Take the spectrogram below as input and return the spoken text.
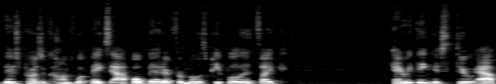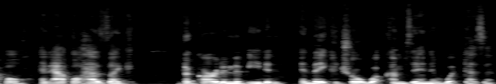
there's pros and cons. What makes Apple better for most people it's like, everything is through Apple, and Apple has like the Garden of Eden, and they control what comes in and what doesn't.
